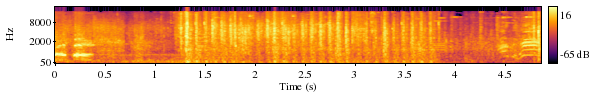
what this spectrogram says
Right there. I'm hit.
